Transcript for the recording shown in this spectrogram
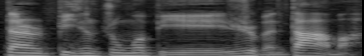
但是毕竟中国比日本大嘛。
